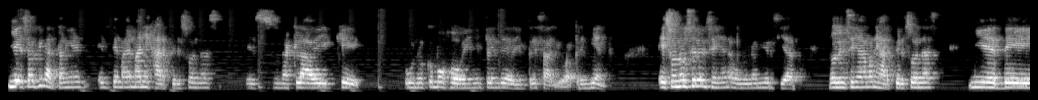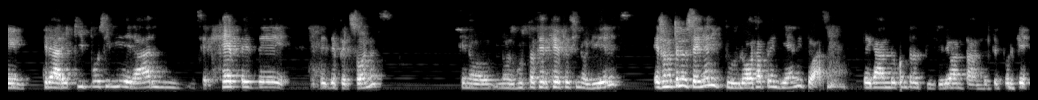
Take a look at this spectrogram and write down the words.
Y eso al final también el tema de manejar personas es una clave que uno como joven emprendedor y empresario va aprendiendo. Eso no se lo enseñan a uno en la universidad, no le enseñan a manejar personas ni desde crear equipos y liderar y ser jefes de, de, personas, que no nos gusta ser jefes sino líderes. Eso no te lo enseñan y tú lo vas aprendiendo y te vas pegando contra el piso y levantándote porque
